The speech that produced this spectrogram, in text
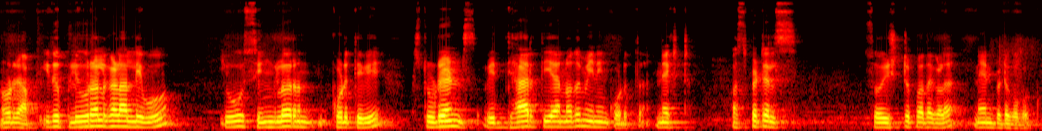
ನೋಡ್ರಿ, ಅಪ್ ಇದು ಪ್ಲೂರಲ್ಗಳಲ್ಲಿ ಇವು ಇವು ಸಿಂಗ್ಲರ್ ಅಂತ ಕೊಡ್ತೀವಿ. ಸ್ಟೂಡೆಂಟ್ಸ್ ವಿದ್ಯಾರ್ಥಿ ಅನ್ನೋದು ಮೀನಿಂಗ್ ಕೊಡುತ್ತೆ. ನೆಕ್ಸ್ಟ್ ಹಾಸ್ಪಿಟಲ್ಸ್ ಸೊ ಇಷ್ಟು ಪದಗಳ ನೆನ್ಪಿಟ್ಕೋಬೇಕು.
